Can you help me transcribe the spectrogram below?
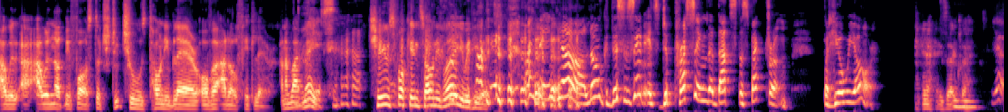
I will, I will not be forced to ch- choose Tony Blair over Adolf Hitler. And I'm like, mate, choose fucking Tony Blair, you idiot. I mean, yeah, look, this is it. It's depressing that that's the spectrum, but here we are. Yeah, exactly. Mm-hmm. Yeah.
